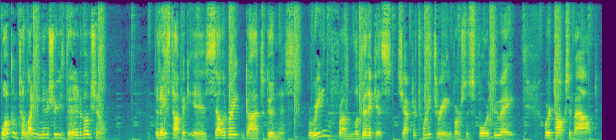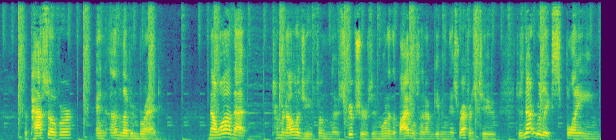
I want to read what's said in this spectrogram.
Welcome to Lightning Ministries Daily Devotional. Today's topic is Celebrate God's Goodness. We're reading from Leviticus chapter 23, verses 4 through 8, where it talks about the Passover and unleavened bread. Now, while that terminology from the scriptures in one of the Bibles that I'm giving this reference to does not really explain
